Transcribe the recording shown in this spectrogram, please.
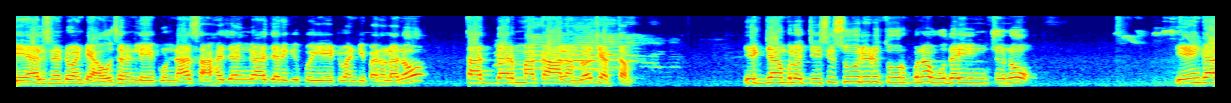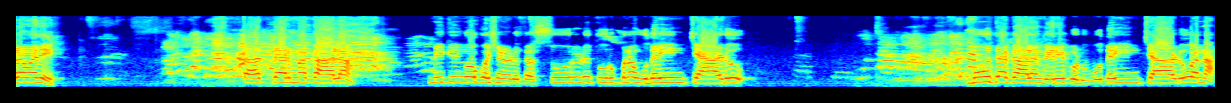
చేయాల్సినటువంటి అవసరం లేకుండా సహజంగా జరిగిపోయేటువంటి పనులను తద్ధర్మ కాలంలో చెప్తాం. ఎగ్జాంపుల్ వచ్చేసి సూర్యుడు తూర్పున ఉదయించును. ఏం కాలం అది? తద్ధర్మ కాలం. మీకు ఇంకో క్వశ్చన్ అడుగుతా. సూర్యుడు తూర్పున ఉదయించాడు. భూతకాలం వెరీ గుడ్ ఉదయించాడు అన్న.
